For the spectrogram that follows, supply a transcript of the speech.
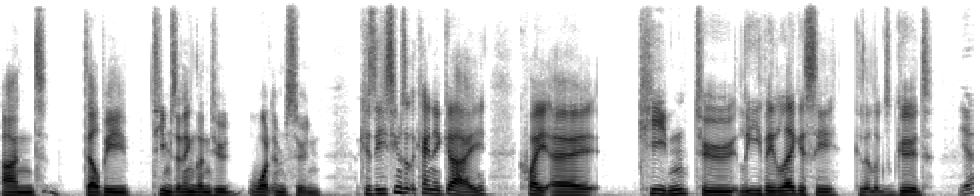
And there'll be teams in England who want him soon. Because he seems like the kind of guy quite uh, keen to leave a legacy because it looks good Yeah.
